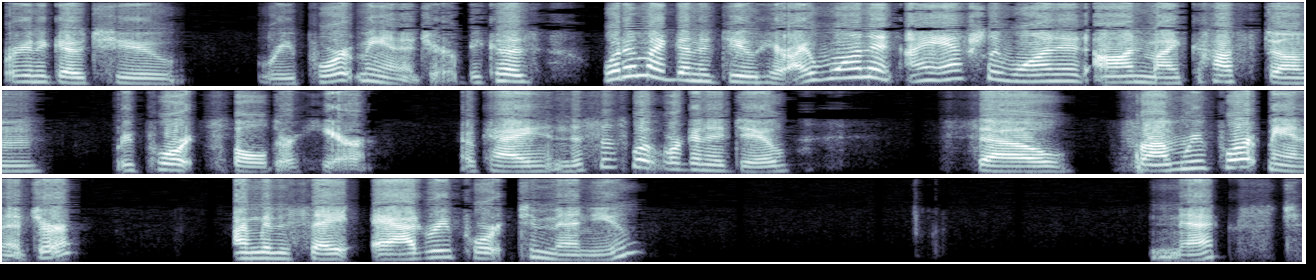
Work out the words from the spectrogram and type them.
We're going to go to Report Manager because what am I going to do here? I want it, I actually want it on my custom reports folder here. Okay, and this is what we're going to do. So from Report Manager, I'm going to say Add Report to Menu. Next.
